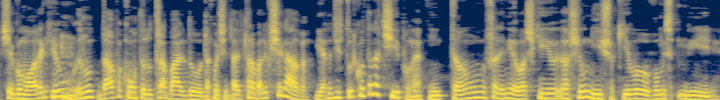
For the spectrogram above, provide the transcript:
chegou uma hora que eu, eu não dava conta do trabalho, do, da quantidade de trabalho que chegava. E era de tudo quanto era tipo, né? Então, eu falei, meu, eu acho que eu achei um nicho aqui, vou, vou me, me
